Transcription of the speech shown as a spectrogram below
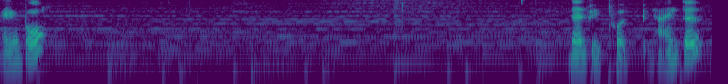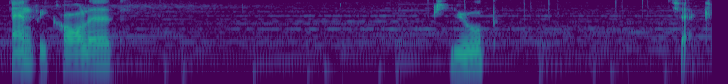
variable that we put behind this and we call it cube check.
